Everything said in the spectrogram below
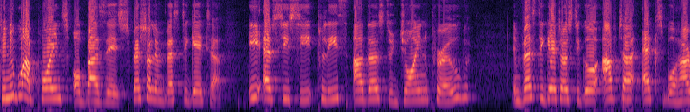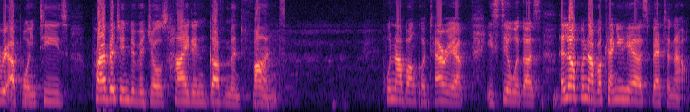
Tinubu appoints Obazee special investigator, EFCC, police, others to join probe investigators to go after ex-Buhari appointees, private individuals hiding government funds. Opunabo Inko-Tariah is still with us. Hello, Opunabo, can you hear us better now?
